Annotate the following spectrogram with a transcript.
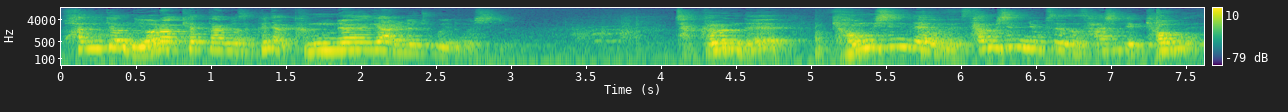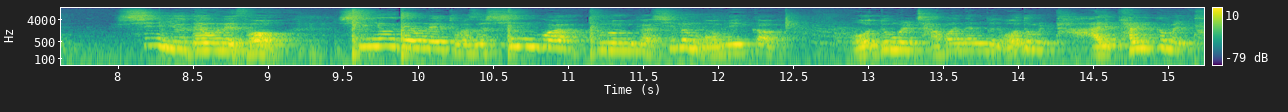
환경 열악했다는 것을 그냥 극명하게 알려주고 있는 것이죠. 자 그런데 경신대원에 36세에서 40세 경 신유대원에서 신유대원에 들어서 신과 들어오니까 신은 뭡니까? 어둠을 잡아내는 건 어둠을 다 아니, 밝음을 다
